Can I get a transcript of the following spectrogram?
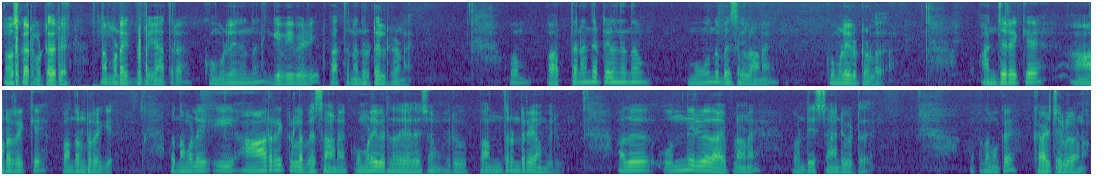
നമസ്കാരം കൂട്ടുകാരെ. നമ്മുടെ ഇന്നത്തെ യാത്ര കുമിളിൽ നിന്ന് ഗവി വഴി പത്തനംതിട്ടയിലോട്ടാണ്. അപ്പം പത്തനംതിട്ടയിൽ നിന്നും മൂന്ന് ബസ്സുകളാണ് കുമിളിയിലോട്ടുള്ളത് അഞ്ചരയ്ക്ക് ആറരയ്ക്ക് പന്ത്രണ്ടരയ്ക്ക്. അപ്പോൾ നമ്മൾ ഈ ആറരയ്ക്കുള്ള ബസ്സാണ് കുമളി വരുന്നത് ഏകദേശം ഒരു പന്ത്രണ്ടര ആകുമ്പോൾ വരും. അത് ഒന്ന് ഇരുപതായപ്പോഴാണ് വണ്ടി സ്റ്റാൻഡ് വിട്ടത്. അപ്പോൾ നമുക്ക് കാഴ്ചകൾ കാണാം.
